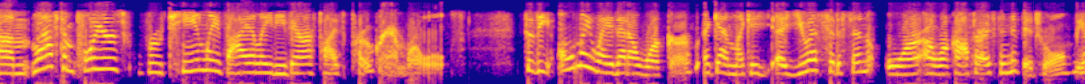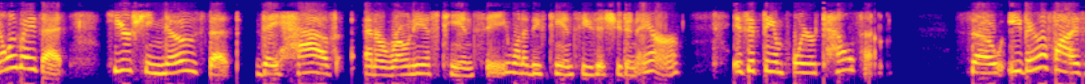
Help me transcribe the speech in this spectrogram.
Um, last, employers routinely violate E-Verify's program rules. So the only way that a worker, again, like a, a, U.S. citizen or a work authorized individual, the only way that he or she knows that they have an erroneous TNC, one of these TNCs issued in error, is if the employer tells him. So E-Verify is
